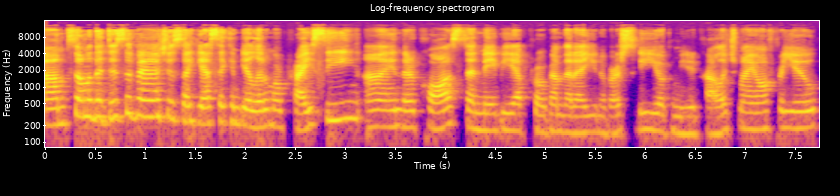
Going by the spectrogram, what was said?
Um, some of the disadvantages, like yes, it can be a little more pricey uh, in their costs than maybe a program that a university or community college might offer you.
